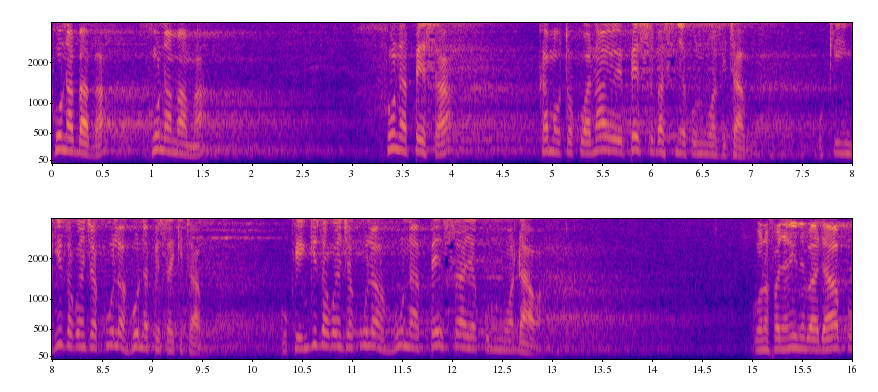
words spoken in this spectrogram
Huna baba huna mama huna pesa. Kama utakuwa nayo pesa basi ni ya kununua vitabu. Ukiingiza kwenye chakula huna pesa ya kitabu. Ukiingiza kwenye chakula huna pesa ya kununua dawa. Unafanya nini baada ya hapo?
